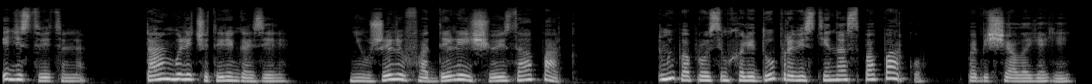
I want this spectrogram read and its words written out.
И действительно, там были четыре газели. Неужели у Фаделя еще и зоопарк? «Мы попросим Халиду провести нас по парку», — пообещала я ей.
